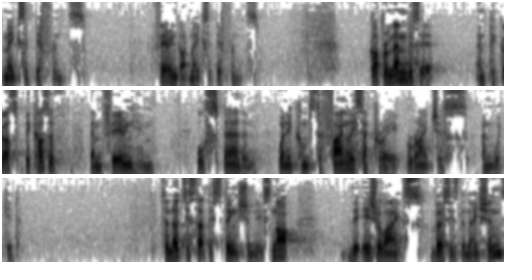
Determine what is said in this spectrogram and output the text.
makes a difference. Fearing God makes a difference. God remembers it, and because, because of them fearing Him, will spare them when it comes to finally separate righteous and wicked. So notice that distinction. It's not the Israelites versus the nations.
